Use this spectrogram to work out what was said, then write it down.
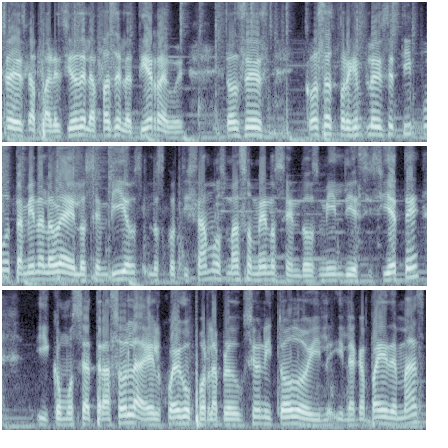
se desapareció de la faz de la tierra, güey. Entonces, cosas, por ejemplo, de ese tipo, también a la hora de los envíos, los cotizamos más o menos en 2017 y como se atrasó la, el juego por la producción y todo y, y, la campaña y demás,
